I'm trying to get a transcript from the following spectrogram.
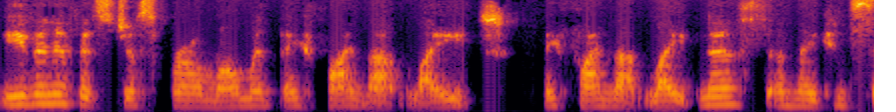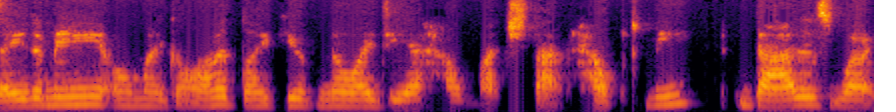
even if it's just for a moment, they find that light, they find that lightness, and they can say to me, Oh my God, like you have no idea how much that helped me. That is what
